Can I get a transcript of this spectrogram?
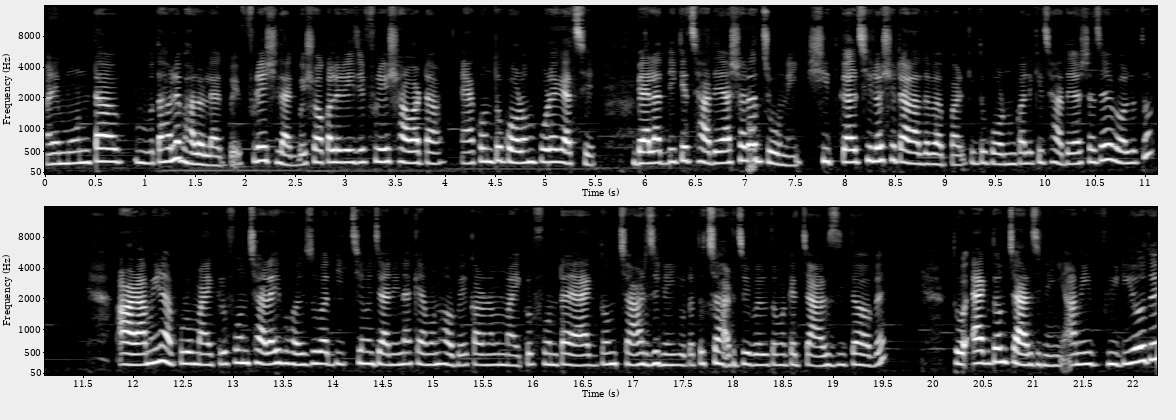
মানে মনটা তাহলে ভালো লাগবে ফ্রেশ লাগবে। সকালের এই যে ফ্রেশ হাওয়াটা, এখন তো গরম পড়ে গেছে। বেলার দিকে ছাদে আসার আর জো নেই। শীতকাল ছিল সেটা আলাদা ব্যাপার, কিন্তু গরমকালে কি ছাদে আসা যায় বলো তো? আর আমি না পুরো মাইক্রোফোন ছাড়াই ভয়েস ওভার দিচ্ছি, আমি জানি না কেমন হবে, কারণ আমার মাইক্রোফোনটা একদম চার্জ নেই, ওটা তো চার্জেবল তোমাকে চার্জ দিতে হবে। তো একদম চার্জ নেই। আমি ভিডিওতে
